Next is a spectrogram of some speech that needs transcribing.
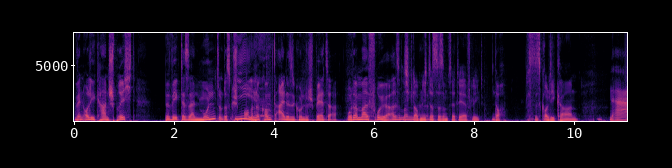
wenn Olli Kahn spricht, bewegt er seinen Mund und das Gesprochene kommt eine Sekunde später. Oder mal früher. Also man, ich glaube nicht, dass das am ZDF liegt. Äh, doch. Das ist Olli Kahn. Na,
